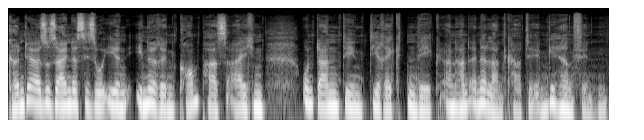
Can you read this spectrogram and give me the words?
Könnte also sein, dass sie so ihren inneren Kompass eichen und dann den direkten Weg anhand einer Landkarte im Gehirn finden.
